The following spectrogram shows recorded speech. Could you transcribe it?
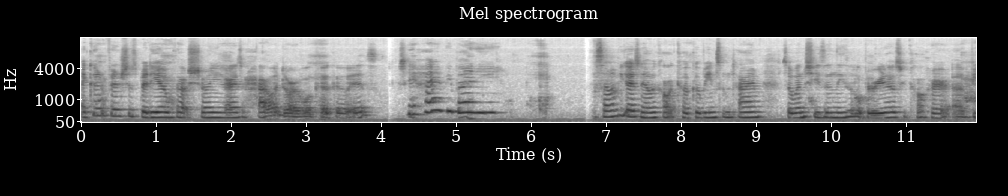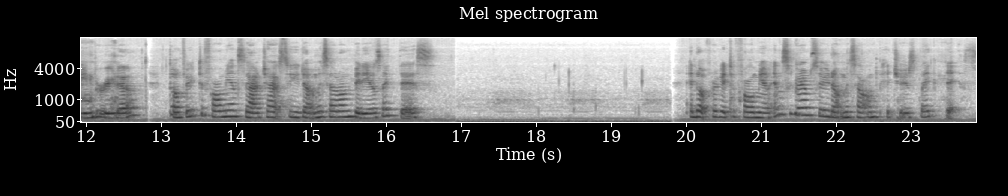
I couldn't finish this video without showing you guys how adorable Coco is. Say hi, everybody! Some of you guys know we call her Cocoa Bean sometime. So when she's in these little burritos, we call her a bean burrito. Don't forget to follow me on Snapchat so you don't miss out on videos like this. And don't forget to follow me on Instagram so you don't miss out on pictures like this.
